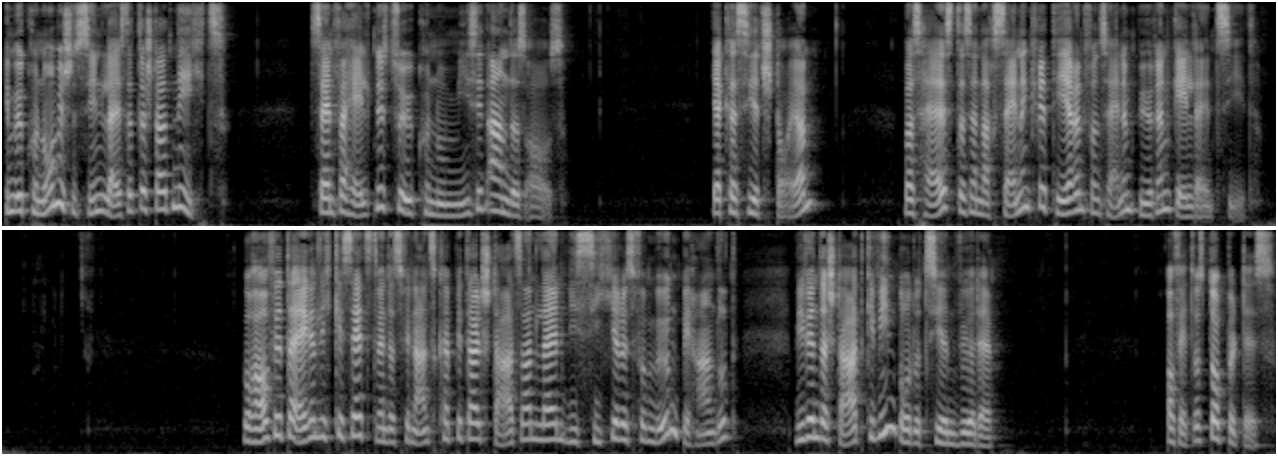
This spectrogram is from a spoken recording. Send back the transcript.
Im ökonomischen Sinn leistet der Staat nichts. Sein Verhältnis zur Ökonomie sieht anders aus. Er kassiert Steuern, was heißt, dass er nach seinen Kriterien von seinen Bürgern Geld einzieht. Worauf wird da eigentlich gesetzt, wenn das Finanzkapital Staatsanleihen wie sicheres Vermögen behandelt, wie wenn der Staat Gewinn produzieren würde? Auf etwas Doppeltes.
